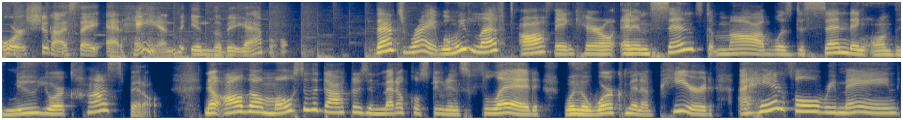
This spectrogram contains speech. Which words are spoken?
or should I say, at hand in the Big Apple. That's right. When we left off, Aunt Carol, an incensed mob was descending on the New York hospital. Now, although most of the doctors and medical students fled when the workmen appeared, a handful remained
